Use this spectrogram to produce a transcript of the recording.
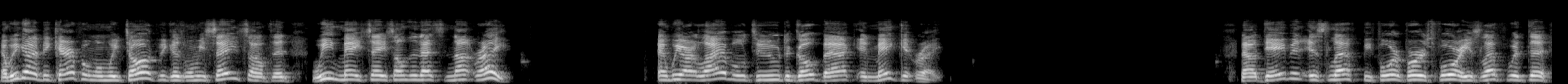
And we got to be careful when we talk because when we say something, we may say something that's not right. And we are liable to to go back and make it right. Now, David is left before verse 4. He's left with the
